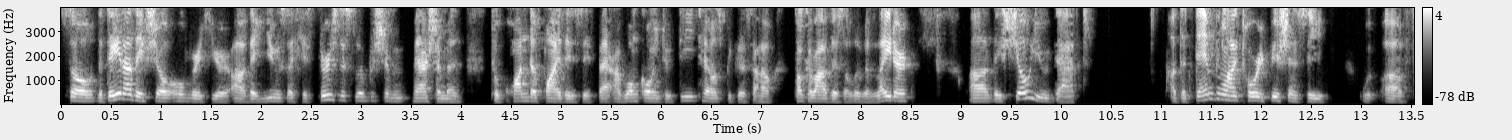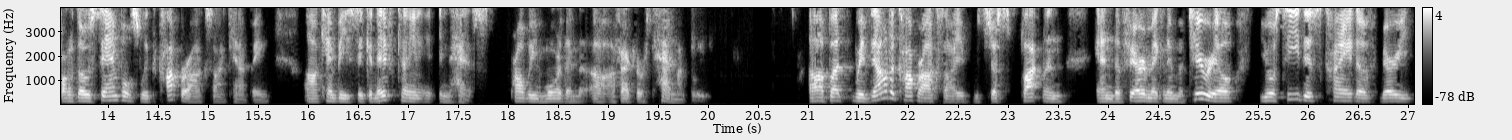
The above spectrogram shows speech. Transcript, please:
So the data they show over here, uh, they use a hysteresis distribution measurement to quantify this effect. I won't go into details because I'll talk about this a little bit later. Uh, they show you that uh, the damping like torque efficiency uh, from those samples with copper oxide capping uh, can be significantly enhanced, probably more than uh, a factor of 10, I believe. Uh, but without the copper oxide, if it's just platinum and the ferromagnetic material, you'll see this kind of very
